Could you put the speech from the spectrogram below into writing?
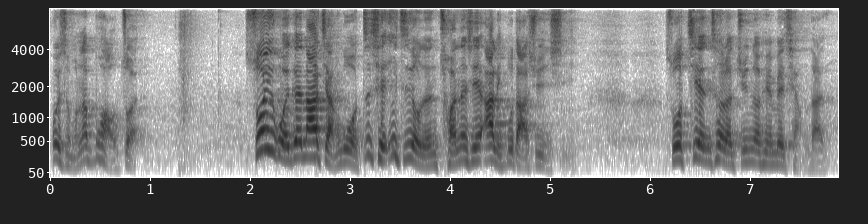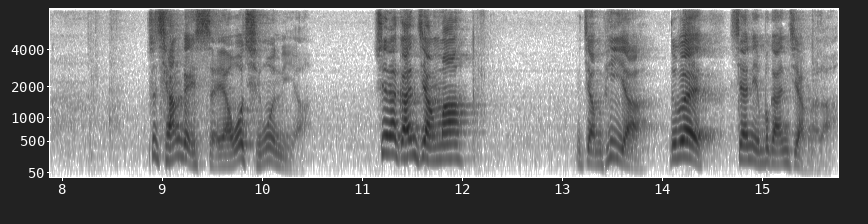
为什么？那不好赚。所以我也跟大家讲过，之前一直有人传那些阿里不达讯息，说监测的军热片被抢单，是抢给谁啊？我请问你啊，现在敢讲吗？你讲屁呀，对不对？现在你不敢讲了啦。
